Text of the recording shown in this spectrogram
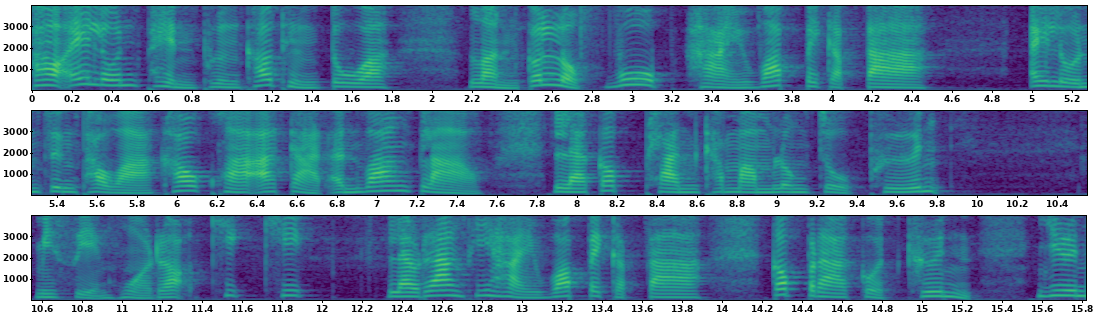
พอไอ้ล้นเพ่นพึงเข้าถึงตัว หล่อนก็หลบวูบหายวับไปกับตา ไอ้ล้นจึงผวาเข้าคว้าอากาศอันว่างเปล่า แล้วก็พลันขมำลงจูบพื้น มีเสียงหัวเราะคิกคิกแล้วร่างที่หายวับไปกับตา ก็ปรากฏขึ้น ยืน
